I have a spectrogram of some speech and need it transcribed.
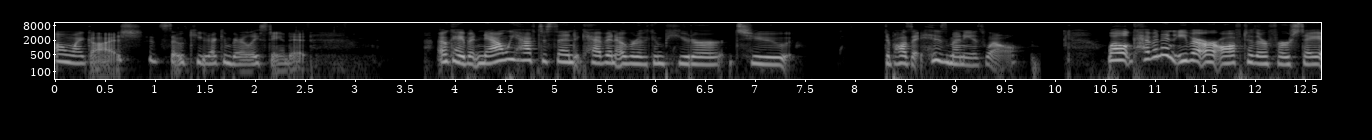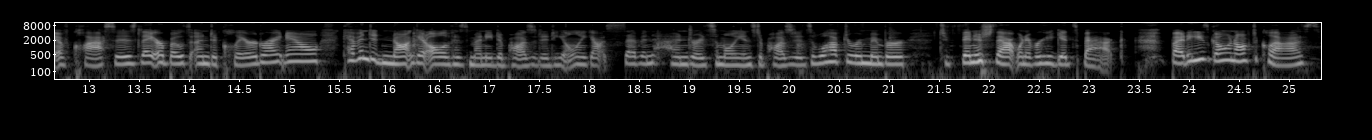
Oh my gosh, it's so cute. I can barely stand it. Okay, but now we have to send Kevin over to the computer to deposit his money as well. Well, Kevin and Eva are off to their first day of classes. They are both undeclared right now. Kevin did not get all of his money deposited. He only got 700 simoleons deposited, so we'll have to remember to finish that whenever he gets back. But he's going off to class.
